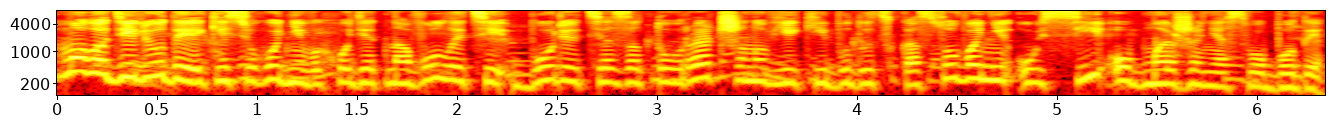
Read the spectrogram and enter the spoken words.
Молоді люди, які сьогодні виходять на вулиці, борються за Туреччину, в якій будуть скасовані усі обмеження свободи.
